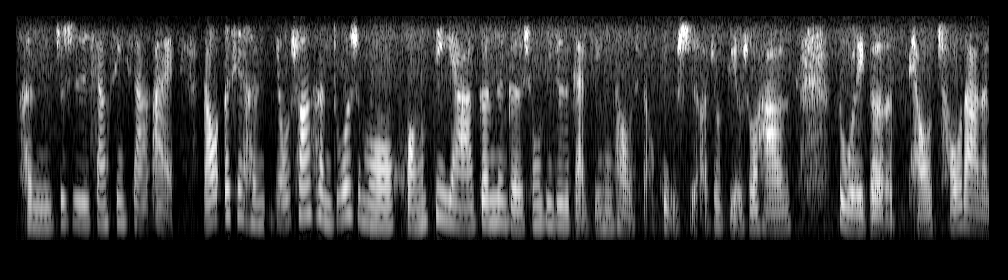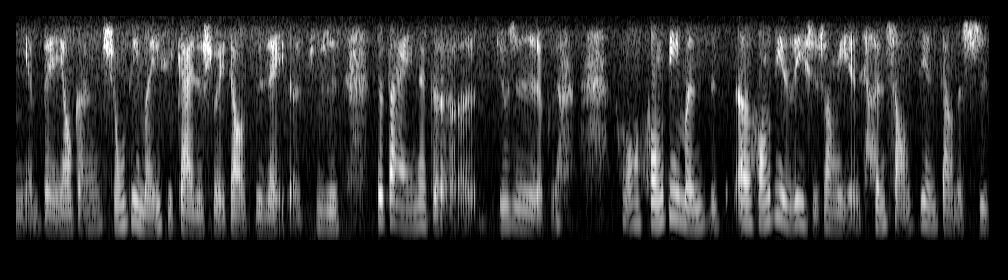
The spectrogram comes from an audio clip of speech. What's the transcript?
很就是相亲相爱，然后而且很流传很多什么皇帝啊跟那个兄弟就是感情很好的小故事啊，就比如说他做了一个条超大的棉被要跟兄弟们一起盖着睡觉之类的，就是就在那个就是皇皇帝们呃皇帝的历史上也很少见这样的事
